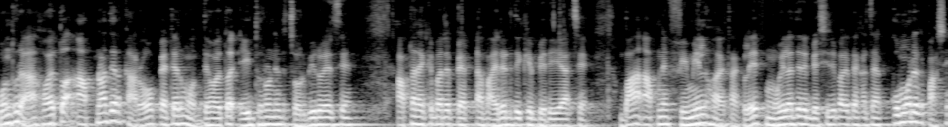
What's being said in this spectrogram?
বন্ধুরা, হয়তো আপনাদের কারও পেটের মধ্যে হয়তো এই ধরনের চর্বি রয়েছে। আপনার একেবারে পেটটা বাইরের দিকে বেরিয়ে আছে বা আপনি ফিমেল হয়ে থাকলে মহিলাদের বেশিরভাগ দেখা যায় কোমরের পাশে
